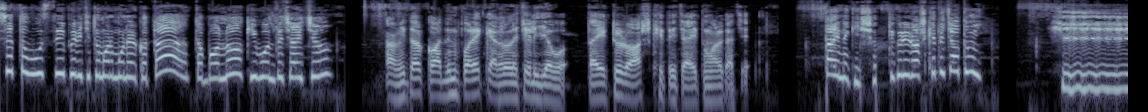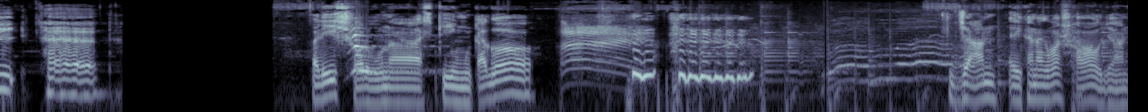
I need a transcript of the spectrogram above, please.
সে তো বুঝতেই পেরেছি তোমার মনের কথা তা বলো কি বলতে চাইছো? আমি তো কদিন পরে কেরালা চলে যাব তাই একটু রস খেতে চাই তোমার কাছে। তাই নাকি সত্যি করে রস খেতে চাও তুমি? আরে সর্বনাশ কি মোটা গো। জান এখানে একবার সরাও জান।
